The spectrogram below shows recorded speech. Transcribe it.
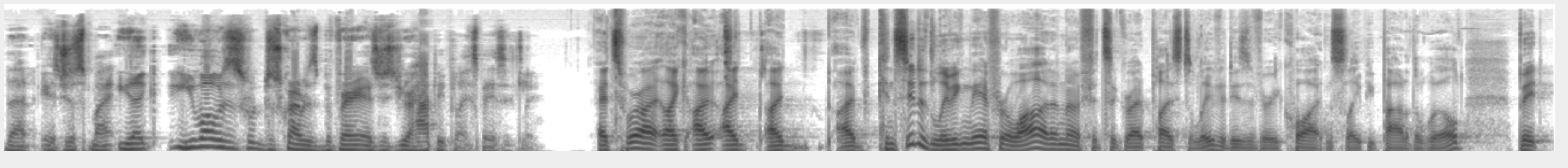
that is just my like." You've always described it as very as just your happy place, basically. It's where I like I, I I I've considered living there for a while. I don't know if it's a great place to live. It is a very quiet and sleepy part of the world, but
